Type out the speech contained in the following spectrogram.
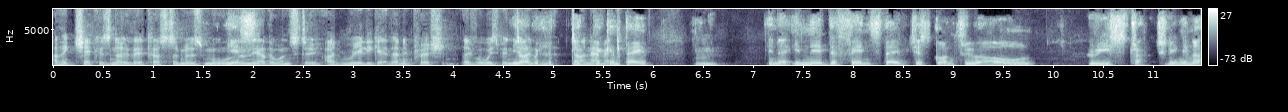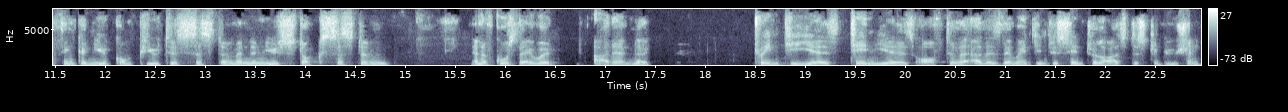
I think Checkers know their customers more Yes. than the other ones do. I really get that impression. They've always been Yeah, dy- but look, look dynamic. Pick n Pay, hmm. you know, in their defense, they've just gone through a whole restructuring and I think a new computer system and a new stock system. And of course, they were, I don't know, 20 years, 10 years after the others, they went into centralized distribution.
